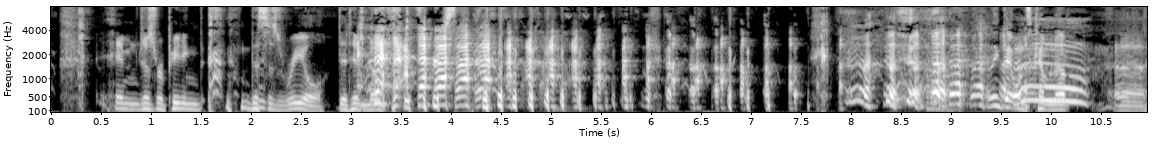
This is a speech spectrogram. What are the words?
him just repeating "this is real" did him no favors. I think that one's coming up uh,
